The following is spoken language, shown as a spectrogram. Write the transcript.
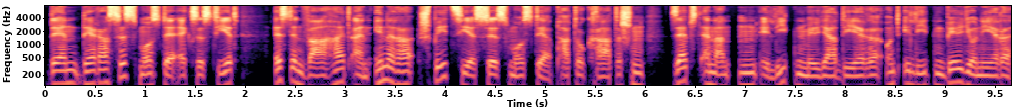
Denn der Rassismus, der existiert, ist in Wahrheit ein innerer Speziesismus der pathokratischen, selbsternannten Elitenmilliardäre und Elitenbillionäre,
